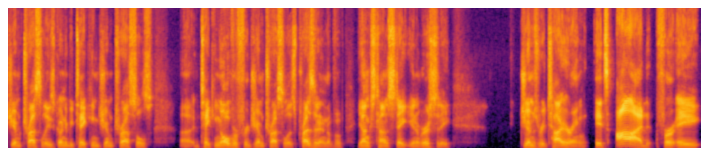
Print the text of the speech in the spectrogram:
Jim Tressel. He's going to be taking Jim Tressel's, uh, taking over for Jim Tressel as president of Youngstown State University. Jim's retiring. It's odd for a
